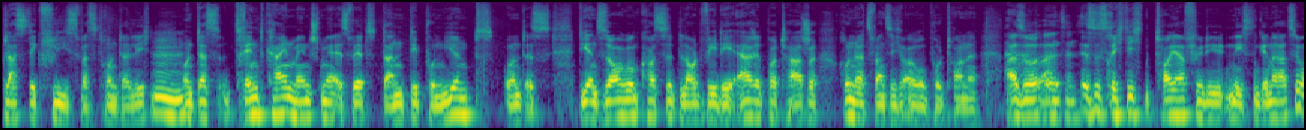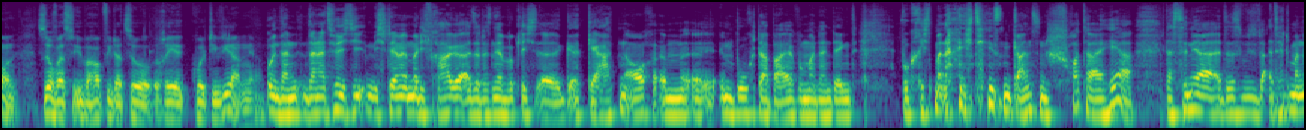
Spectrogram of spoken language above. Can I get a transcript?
Plastikvlies, was drunter liegt. Und das trennt kein Mensch mehr. Es wird dann deponierend und es, die Entsorgung kostet laut WDR-Reportage 120 Euro pro Tonne. Also Ach, äh, es ist richtig teuer für die nächsten Generationen, sowas überhaupt wieder zu rekultivieren. Ja. Und dann, dann natürlich, die, ich stelle mir immer die Frage, also das sind ja wirklich äh, G- Gärten auch ähm, äh, im Buch dabei, wo man dann denkt, wo kriegt man eigentlich diesen ganzen Schotter her? Das sind ja, das, als hätte man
